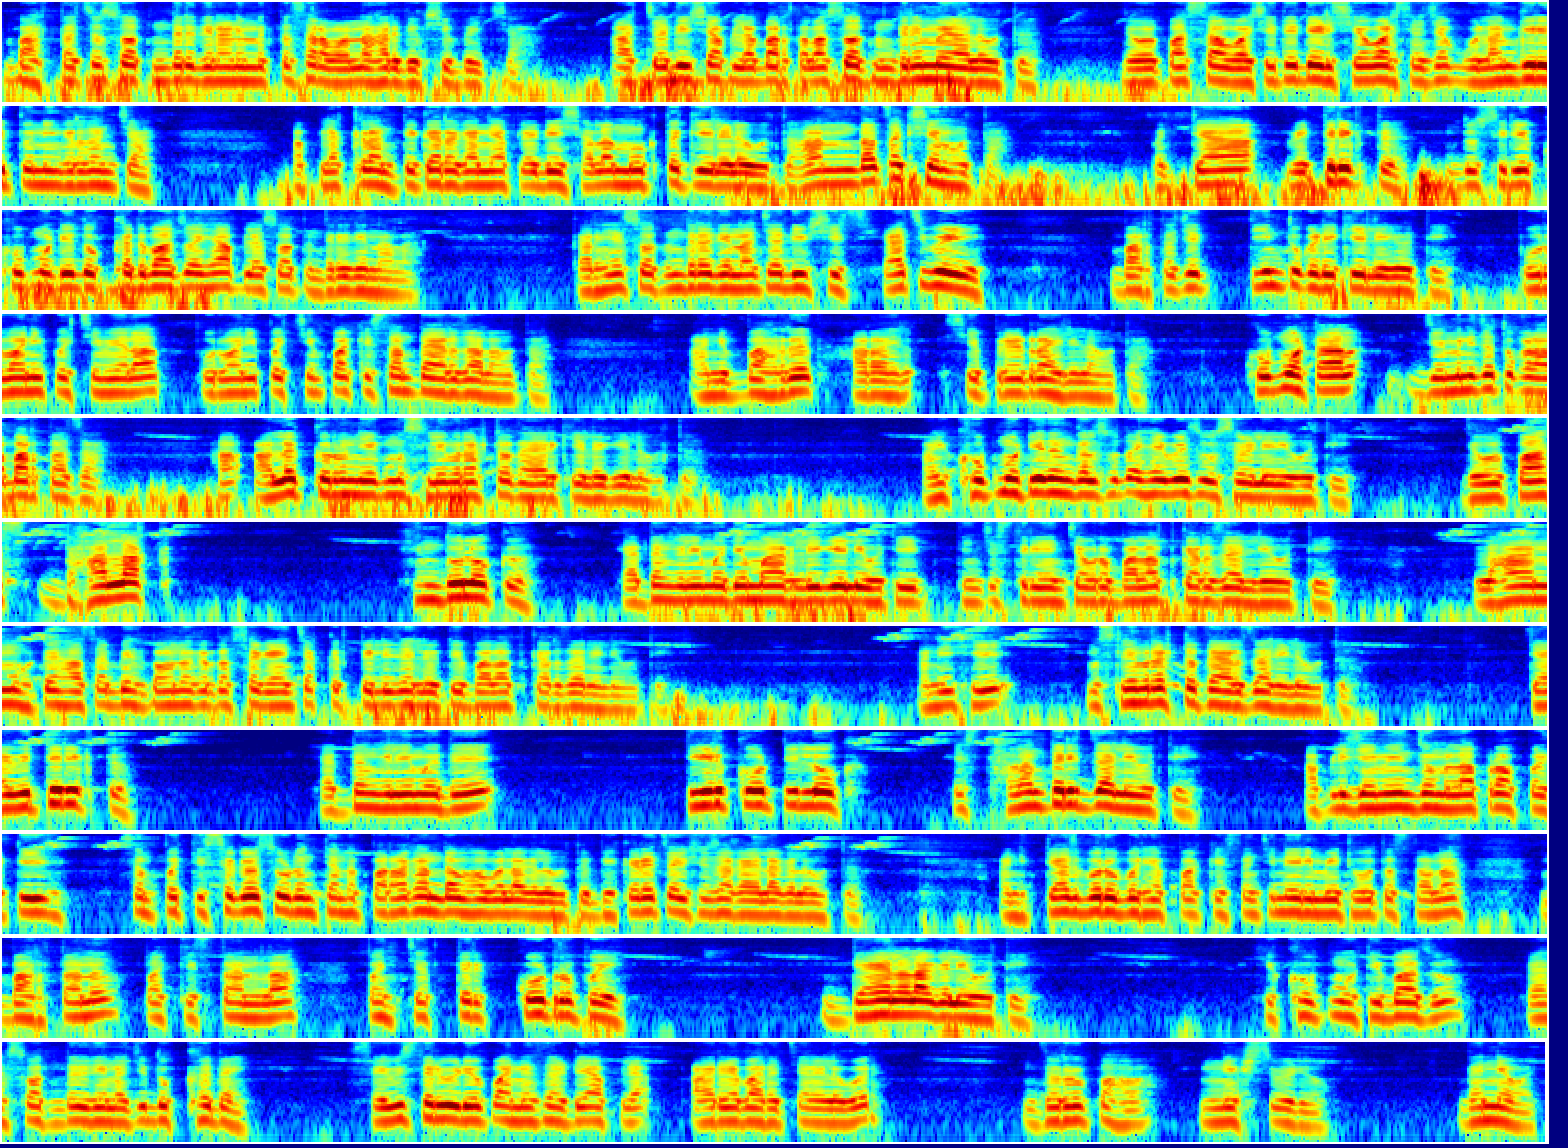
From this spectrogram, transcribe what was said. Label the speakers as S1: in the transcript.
S1: भारताच्या स्वातंत्र्य दिनानिमित्त सर्वांना हार्दिक शुभेच्छा. आजच्या दिवशी आपल्या भारताला स्वातंत्र्य मिळालं होतं. जवळपास सव्वाशे ते दीडशे वर्षाच्या गुलामगिरीतून इंग्रजांच्या आपल्या क्रांतिकारकांनी आपल्या देशाला मुक्त केलेलं होतं. अंदाचा आनंदाचा क्षण होता. पण त्या व्यतिरिक्त दुसरी एक खूप मोठी दुःखद बाजू आहे आपल्या स्वातंत्र्य दिनाला. कारण हे स्वातंत्र्य दिनाच्या दिवशीच ह्याच वेळी भारताचे तीन तुकडे केले होते. पूर्व आणि पश्चिमेला पूर्व आणि पश्चिम पाकिस्तान तयार झाला होता. आणि भारत हा राहिल सेपरेट राहिलेला होता. खूप मोठा जमिनीचा तुकडा भारताचा. हा अलग करून एक मुस्लिम राष्ट्र तयार केलं गेलं होतं. आणि खूप मोठी दंगलसुद्धा ह्यावेळेस उसळलेली होती. जवळपास दहा लाख हिंदू लोक या दंगलीमध्ये मारली गेली होती. त्यांच्या स्त्रियांच्यावर बलात्कार झाले होते. लहान मोठे असा भेदभाव न करता सगळ्यांच्या कत्तली झाली होती बलात्कार झालेले होते. आणि हे मुस्लिम राष्ट्र तयार झालेलं होतं. त्या व्यतिरिक्त या दंगलीमध्ये दीड कोटी लोक हे स्थलांतरित झाले होते. आपली जमीन जुमला प्रॉपर्टी संपत्ती सगळं सोडून त्यांना परागंदा व्हावं लागलं होतं. भिकाऱ्याचं आयुष्य जगायला लागलं होतं. आणि त्याचबरोबर ह्या पाकिस्तानची निर्मिती होत असताना भारतानं पाकिस्तानला पंच्याहत्तर कोटी रुपये द्यायला लागले होते. ही खूप मोठी बाजू या स्वातंत्र्य दिनाची दुःखद आहे. सविस्तर व्हिडिओ पाहण्यासाठी आपल्या आर्य भारत चॅनलवर जरूर पहा. Next video. धन्यवाद.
